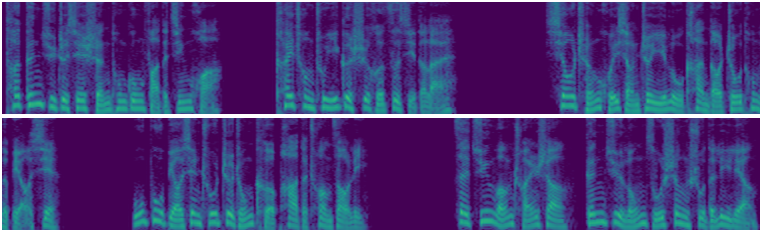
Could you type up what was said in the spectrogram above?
他根据这些神通功法的精华，开创出一个适合自己的来。萧晨回想这一路看到周通的表现，无不表现出这种可怕的创造力。在君王船上，根据龙族圣树的力量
